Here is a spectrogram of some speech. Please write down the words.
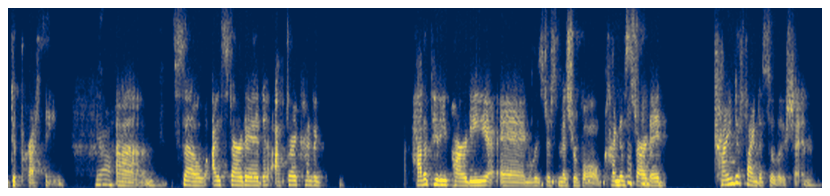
depressing. Yeah. Um, so I started after I kind of had a pity party and was just miserable, kind of started trying to find a solution.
